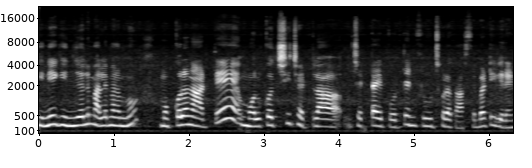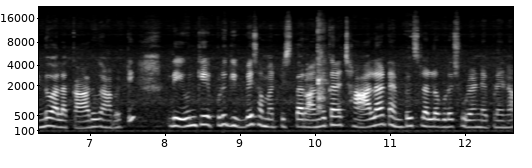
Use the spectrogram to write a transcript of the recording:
తినే గింజలు మళ్ళీ మనము మొక్కలో నాటితే మొలకొచ్చి చెట్ల చెట్టు అయిపోతే అండ్ ఫ్రూట్స్ కూడా కాస్తాయి. బట్ ఇవి రెండు అలా కాదు కాబట్టి దేవునికి ఎప్పుడు గివ్వే సమర్పిస్తారు. అందుకనే చాలా టెంపుల్స్లలో కూడా చూడండి ఎప్పుడైనా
